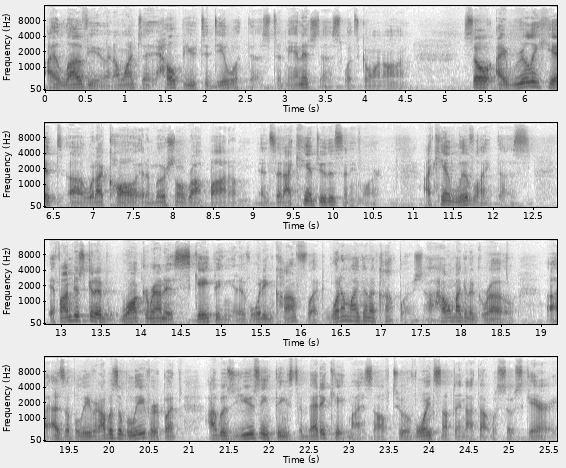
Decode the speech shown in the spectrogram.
I love you, and I want to help you to deal with this, to manage this, what's going on. So I really hit uh, what I call an emotional rock bottom and said, I can't do this anymore. I can't live like this if I'm just going to walk around escaping and avoiding conflict, what am I going to accomplish? How am I going to grow uh, as a believer? I was a believer, but I was using things to medicate myself to avoid something I thought was so scary.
